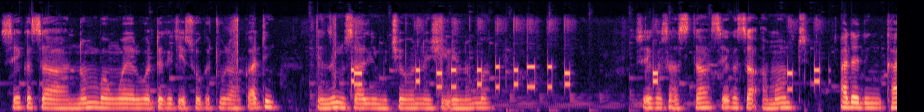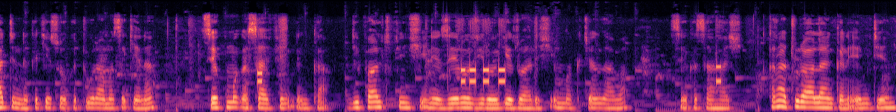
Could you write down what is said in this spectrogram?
sai ka sa number wayar wadda kake so ka tura katin. Yanzu misali mu ce wannan shine number sai ka sa star sai ka sa amount adadin katin da kake so ka tura masa kenan sai kuma ka sa pin ɗinka. Default pin shine zero zero yake zuwa da shi in baka canza ba sai ka sa hash. Kana turawa layin ka na MTN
